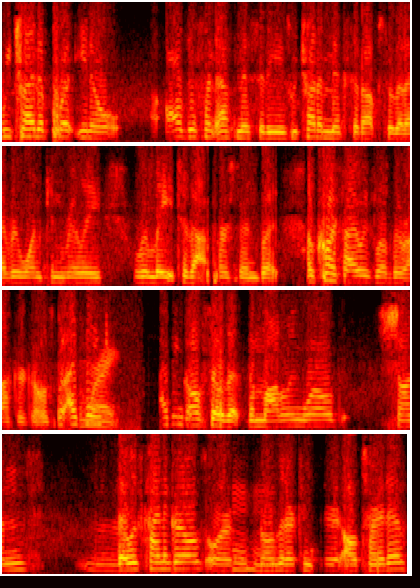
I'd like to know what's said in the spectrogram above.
we try to put you know all different ethnicities. We try to mix it up so that everyone can really relate to that person. But of course, I always love the rocker girls. But I think Right. I think also that the modeling world shuns those kind of girls or Mhm. girls that are considered alternative.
